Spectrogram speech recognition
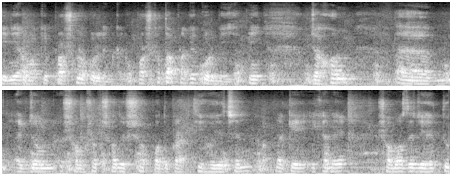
তিনি আমাকে প্রশ্ন করলেন কেন? প্রশ্ন তো আপনাকে করবেই। আপনি যখন একজন সংসদ সদস্য পদপ্রার্থী হয়েছেন, আপনাকে এখানে সমাজে যেহেতু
